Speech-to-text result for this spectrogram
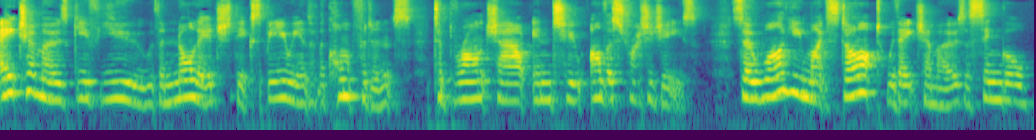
HMOs give you the knowledge, the experience, and the confidence to branch out into other strategies. So while you might start with HMOs, a single,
